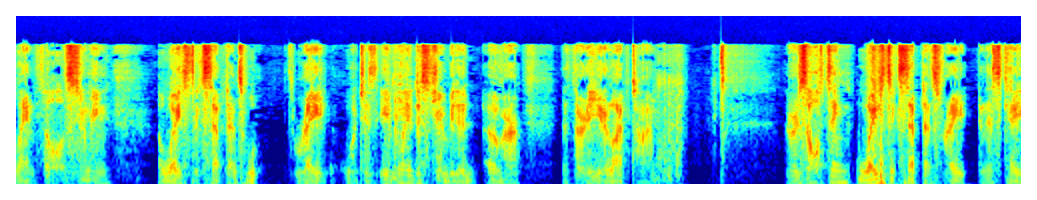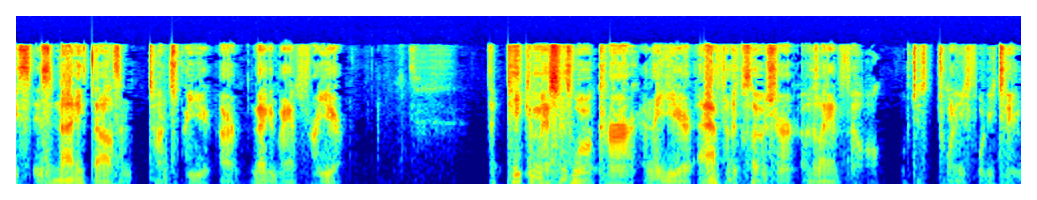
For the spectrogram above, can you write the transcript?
landfill, assuming a waste acceptance rate which is evenly distributed over the 30-year lifetime. The resulting waste acceptance rate in this case is 90,000 tons per year, or megagrams per year. The peak emissions will occur in the year after the closure of the landfill, which is 2042.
